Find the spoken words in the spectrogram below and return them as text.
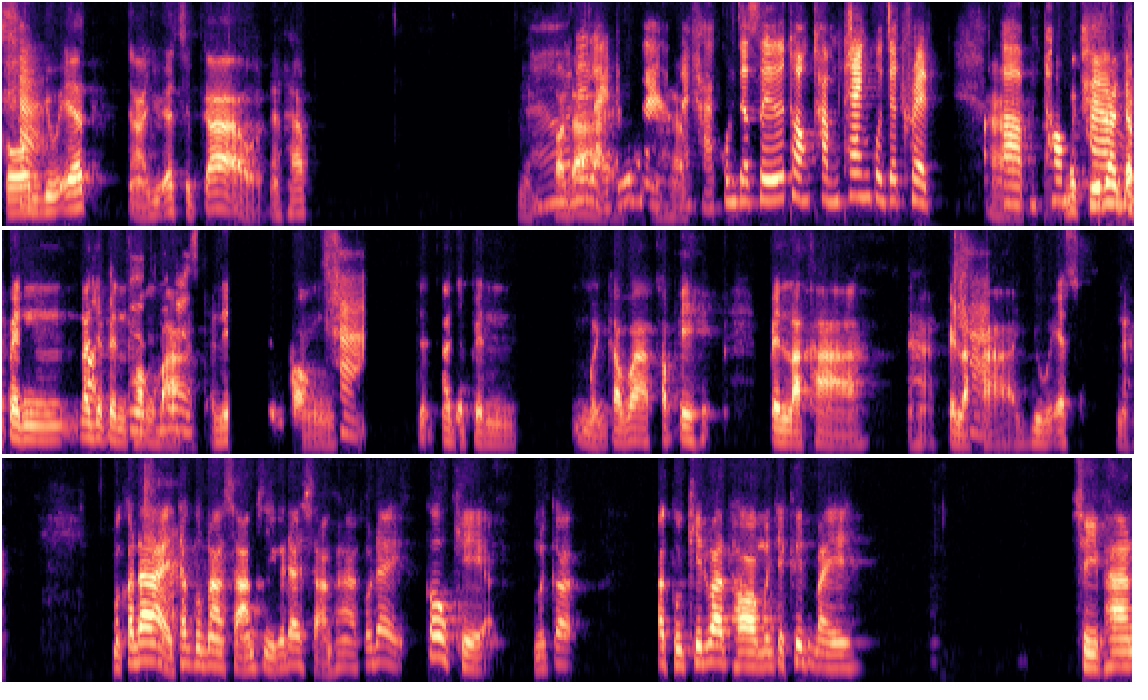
โกนค่ะ U S อ่า U S สิบเก้านะครับเนี่ยอ๋ก็อได้ได้หลายรูปแบบนะครับนะคะ คุณจะซื้อทองคำแท่งคุณจะเทรดอ่าเอ่อทองเมื่อกี้คำน่าจะเป็นน่าจะเป็นทองบาท futures อันนี้เป็นทองค่ะน่าจะเป็นเหมือนกับว่าเขาไปเป็นราคานะฮะเป็นราคา US นะฮะ มันก็ได้ค่ะถ้าคุณมาสามสี่ก็ได้สามห้าก็ได้ก็โอเคอะมันก็ ถ้าคุณคิดว่าทองมันจะขึ้นไปสี่พัน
